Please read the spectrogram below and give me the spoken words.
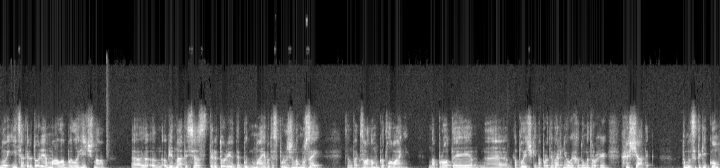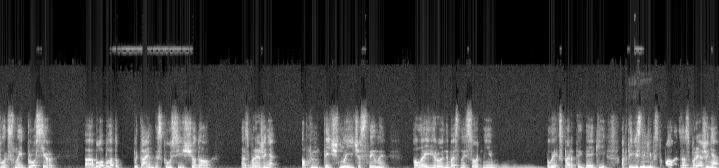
Ну і ця територія мала би логічно е, об'єднатися з територією, де має бути споруджено музей. Це на так званому котловані, напроти е, каплички, напроти верхнього виходу метро Хрещатик. Тому це такий комплексний простір. Е, Було багато питань, дискусій щодо збереження автентичної частини алеї Герої Небесної Сотні. Були експерти і деякі активісти, які виступали за збереження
